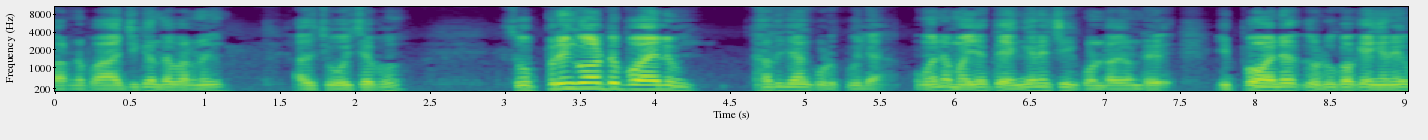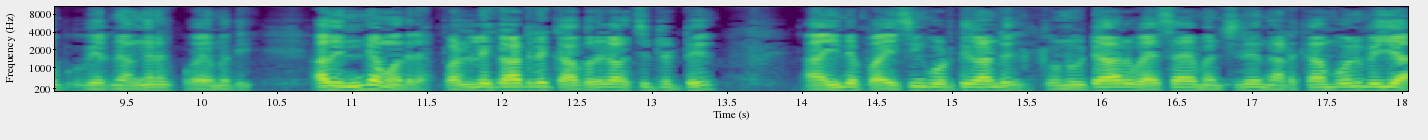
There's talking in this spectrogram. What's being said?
പറഞ്ഞു. അപ്പോൾ ആജിക്ക് എന്താ പറഞ്ഞത് അത് ചോദിച്ചപ്പോൾ സുപ്രീം കോടതി പോയാലും അത് ഞാൻ കൊടുക്കൂല. ഓനെ മയത്തെ എങ്ങനെ ചെയ്യും? കൊണ്ടുപോകൊണ്ട് ഇപ്പോൾ ഓനെ തൊടുക്കൊക്കെ എങ്ങനെ വരുന്നു അങ്ങനെ പോയാൽ മതി. അത് എന്റെ മുതല. പള്ളിക്കാട്ടിൽ കബറ് കളച്ചിട്ടിട്ട് അതിന്റെ പൈസയും കൊടുത്തുകാണ്ട് തൊണ്ണൂറ്റാറ് വയസ്സായ മനുഷ്യന് നടക്കാൻ പോലും വയ്യ.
